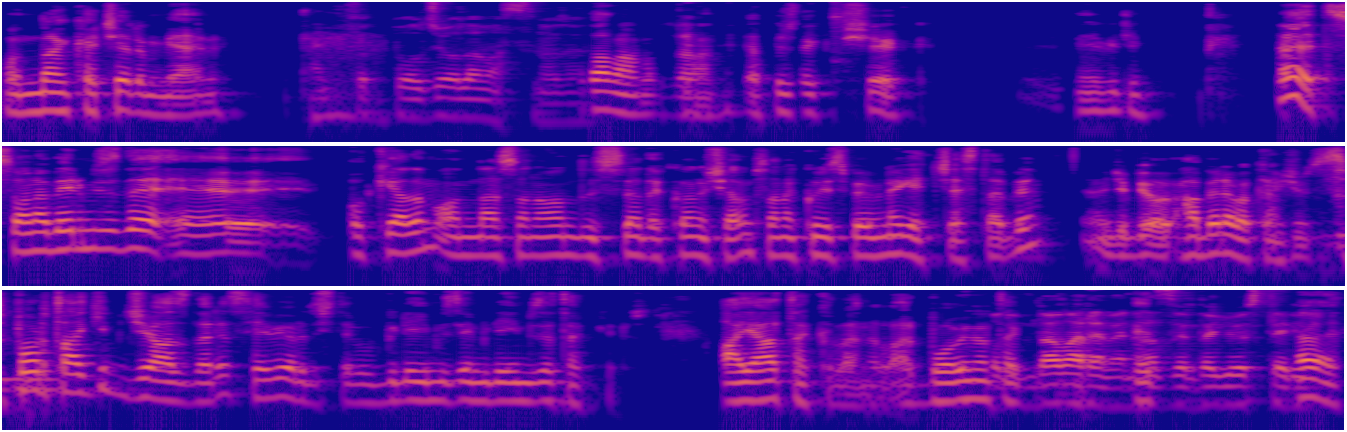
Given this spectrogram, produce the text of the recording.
Ondan kaçarım yani. yani futbolcu olamazsın o zaman. Tamam o zaman. Yapacak bir şey yok. Ne bileyim. Evet son haberimizi de e, okuyalım. Ondan sonra onun üstüne de konuşalım. Sonra kulis bölümüne geçeceğiz tabii. Önce bir habere bakalım. Şimdi spor takip cihazları seviyoruz işte. Bu bileğimize bileğimize takıyoruz. Ayağa takılanı var. Boyuna takılanı var. hemen hazırda göstereyim. Evet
